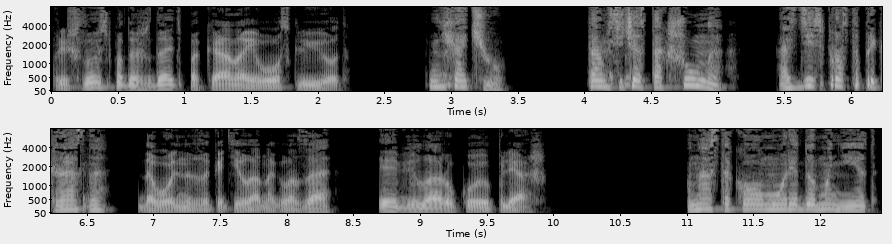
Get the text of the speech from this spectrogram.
Пришлось подождать, пока она его склюет. «Не хочу. Там сейчас так шумно, а здесь просто прекрасно», — довольно закатила она глаза и обвела рукой пляж. У нас такого моря дома нет.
